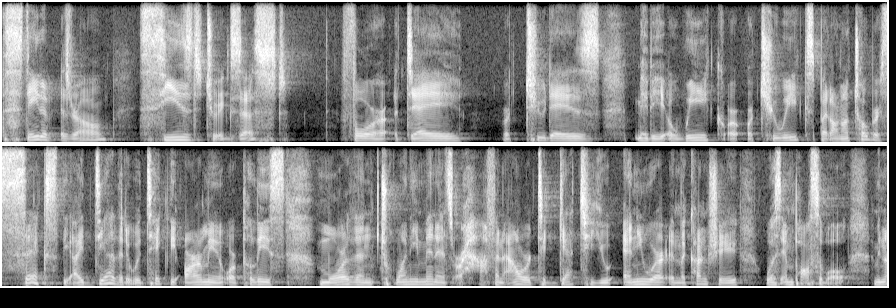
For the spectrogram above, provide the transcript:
The state of israel ceased to exist for a day or two days, maybe a week or, or, two weeks. But on October 6th, the idea that it would take the army or police more than 20 minutes or half an hour to get to you anywhere in the country was impossible. I mean,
